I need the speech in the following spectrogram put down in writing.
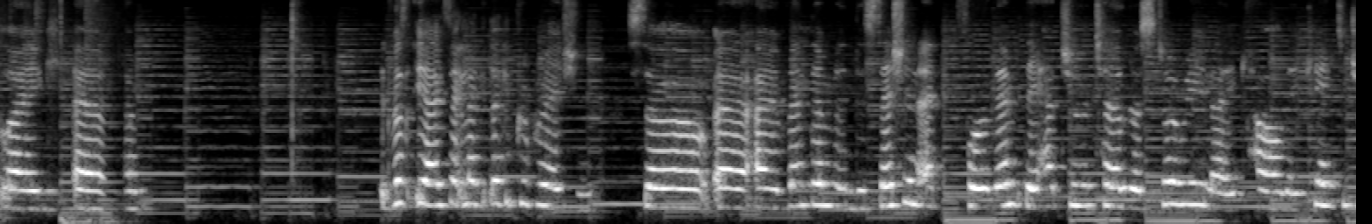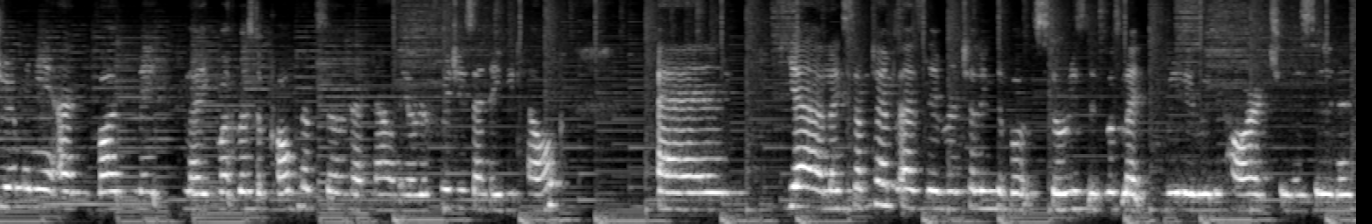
like um, it was yeah exactly like like a preparation so uh, I went them in the session, and for them, they had to tell the story, like how they came to Germany and what made, like what was the problem, so that now they are refugees and they need help. And yeah, like sometimes as they were telling the stories, it was like really, really hard to listen, and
